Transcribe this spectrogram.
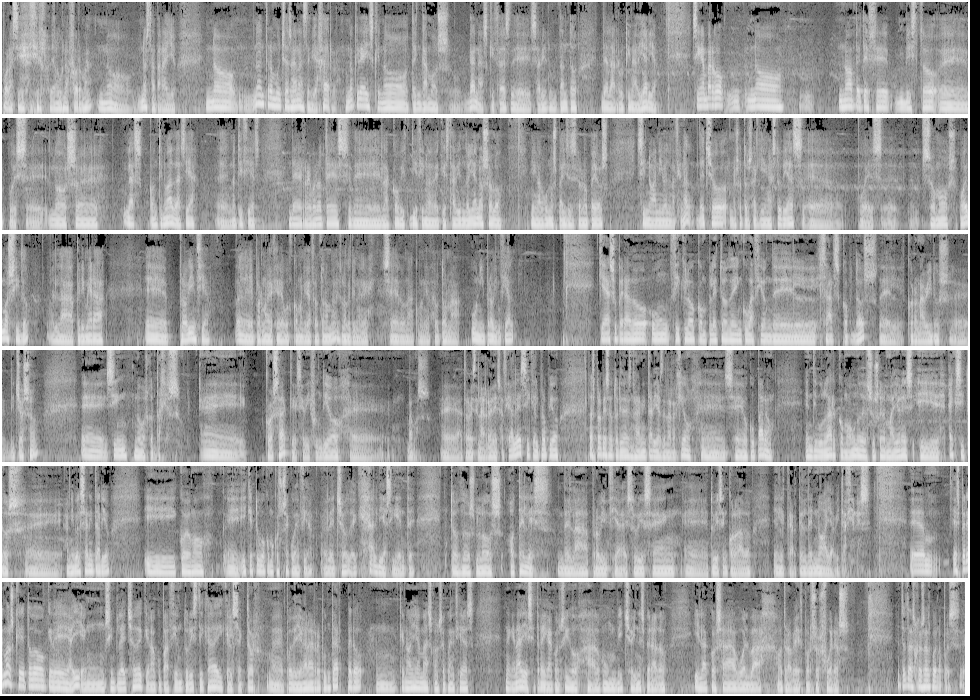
por así decirlo de alguna forma, no, no está para ello. No, no entran muchas ganas de viajar. No creáis que no tengamos ganas quizás de salir un tanto de la rutina diaria. Sin embargo, no, no apetece visto eh, pues eh, los eh, las continuadas ya eh, noticias de rebrotes de la COVID-19 que está habiendo ya no solo en algunos países europeos sino a nivel nacional. De hecho, nosotros aquí en Asturias eh, pues eh, somos o hemos sido la primera eh, provincia por no decir comunidad autónoma, es lo que tiene que ser una comunidad autónoma uniprovincial, que ha superado un ciclo completo de incubación del SARS-CoV-2, del coronavirus eh, dichoso, eh, sin nuevos contagios. Eh, cosa que se difundió, vamos, a través de las redes sociales y que el propio, las propias autoridades sanitarias de la región se ocuparon en divulgar como uno de sus mayores éxitos a nivel sanitario y como eh, y que tuvo como consecuencia el hecho de que al día siguiente todos los hoteles de la provincia estuviesen eh, tuviesen colgado el cartel de no hay habitaciones. Em, esperemos que todo quede ahí, en un simple hecho de que la ocupación turística y que el sector eh, puede llegar a repuntar, pero mm, que no haya más consecuencias de que nadie se traiga consigo a algún bicho inesperado y la cosa vuelva otra vez por sus fueros. Entre otras cosas, bueno, pues eh,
